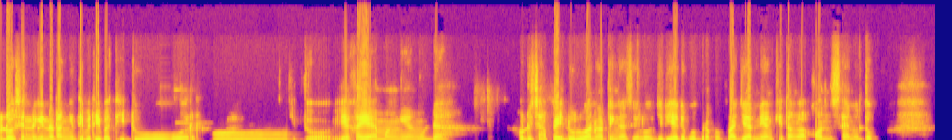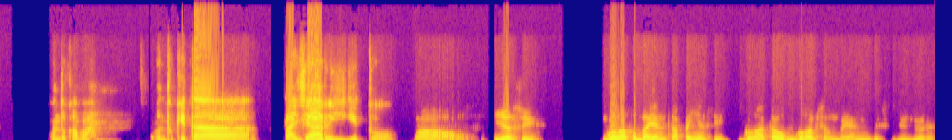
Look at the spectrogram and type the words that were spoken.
dosen lagi nerangin tiba-tiba tidur. Oh, gitu. Ya kayak emang yang udah udah capek duluan ngerti nggak sih lo? Jadi ada beberapa pelajaran yang kita nggak konsen untuk untuk apa? Untuk kita pelajari gitu. Wow. Iya sih. Gue nggak kebayang capeknya sih. Gue nggak tahu. Gue nggak bisa ngebayangin sih sejujurnya.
